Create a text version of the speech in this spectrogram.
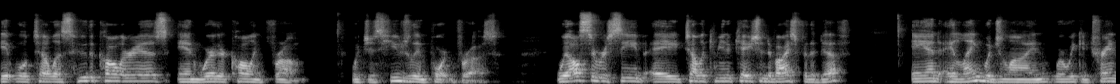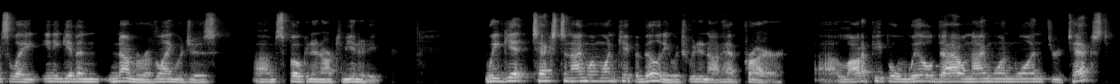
it will tell us who the caller is and where they're calling from, which is hugely important for us. We also receive a telecommunication device for the deaf and a language line where we can translate any given number of languages um, spoken in our community. We get text to 911 capability, which we did not have prior. Uh, a lot of people will dial 911 through text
